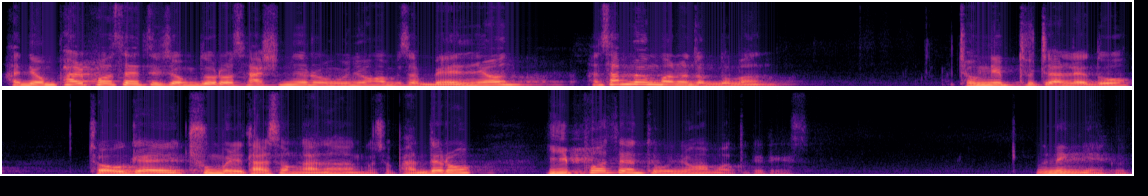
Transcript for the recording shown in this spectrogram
한0.8% 정도로 40년을 운영하면서 매년 한 300만 원 정도만 적립 투자를 해도 저게 충분히 달성 가능한 거죠. 반대로 2% 운영하면 어떻게 되겠어요? 은행 예금.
